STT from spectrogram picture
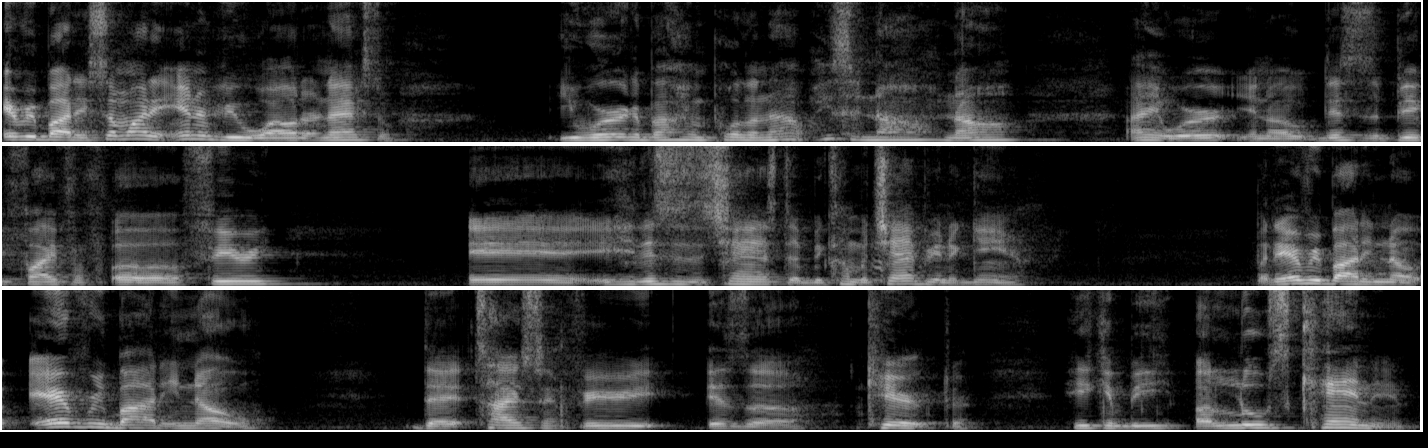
everybody, somebody interviewed Wilder and asked him, you worried about him pulling out? He said, no, no, I ain't worried. You know, this is a big fight for uh, Fury. Eh, and this is a chance to become a champion again. But everybody know, everybody know that Tyson Fury is a character. He can be a loose cannon.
